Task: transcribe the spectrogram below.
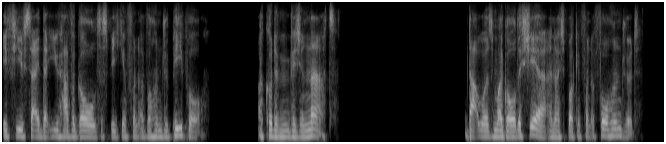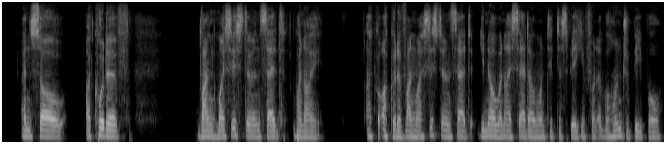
if you say that you have a goal to speak in front of 100 people, I could have envisioned that. That was my goal this year, and I spoke in front of 400. And so I could have rang my sister and said, when I, I, I could have rang my sister and said, you know, when I said I wanted to speak in front of 100 people,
